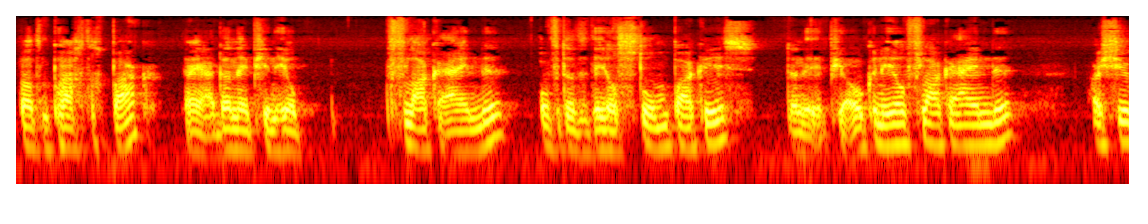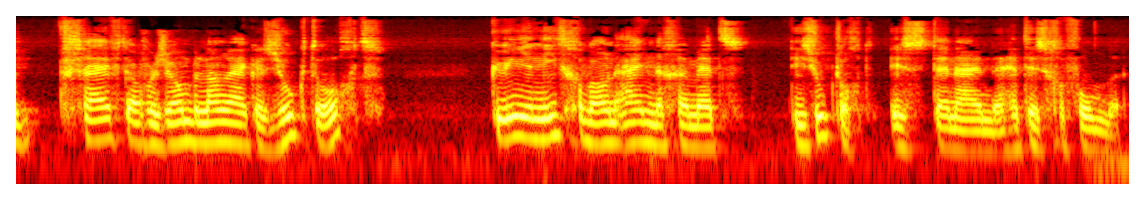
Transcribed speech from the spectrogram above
wat een prachtig pak. Nou ja, dan heb je een heel vlak einde. Of dat het een heel stom pak is, dan heb je ook een heel vlak einde. Als je schrijft over zo'n belangrijke zoektocht, kun je niet gewoon eindigen met die zoektocht is ten einde, het is gevonden.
